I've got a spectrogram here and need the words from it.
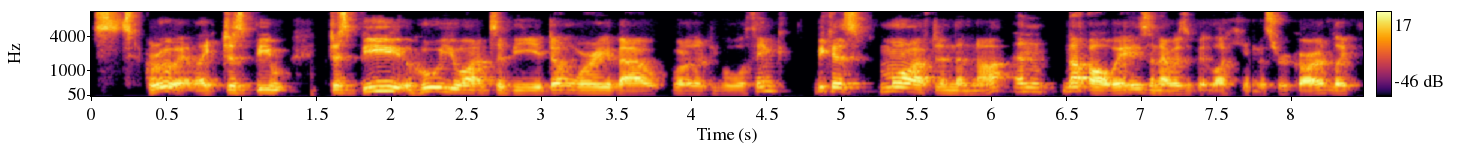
screw it. Like just be just be who you want to be. Don't worry about what other people will think because more often than not, and not always, and I was a bit lucky in this regard, like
